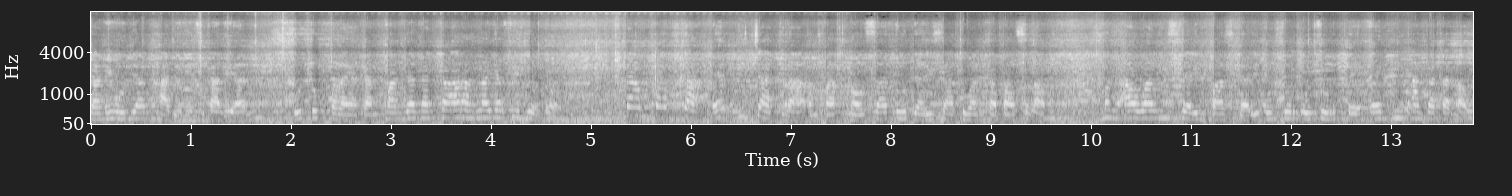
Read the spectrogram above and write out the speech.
kami undang hadirin sekalian untuk melayangkan pandangan ke arah layar videotron. Nampaknya RI Cakra 401 dari Satuan Kapal Selam mengawali sailing pas dari unsur-unsur TNI Angkatan Laut.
